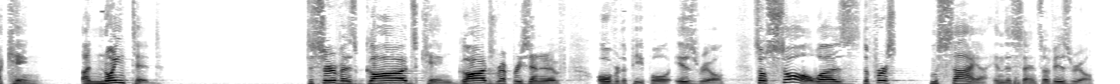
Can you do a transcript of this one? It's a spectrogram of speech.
A king. Anointed to serve as God's king, God's representative over the people Israel. So Saul was the first Messiah in this sense of Israel.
